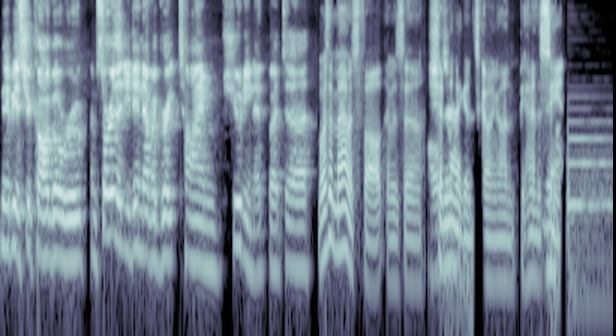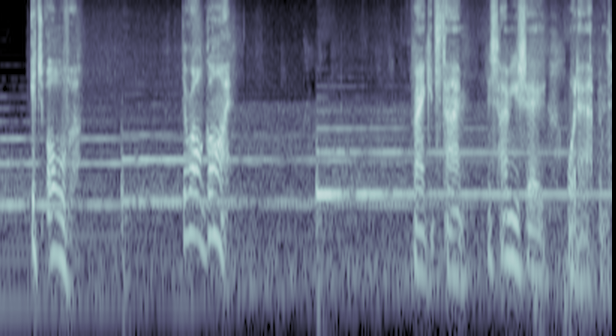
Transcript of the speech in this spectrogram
maybe a Chicago route. I'm sorry that you didn't have a great time shooting it, but uh, it wasn't Mamet's fault. It was uh, shenanigans going on behind the scene. It's over. They're all gone. Frank, it's time. It's time you say what happened.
